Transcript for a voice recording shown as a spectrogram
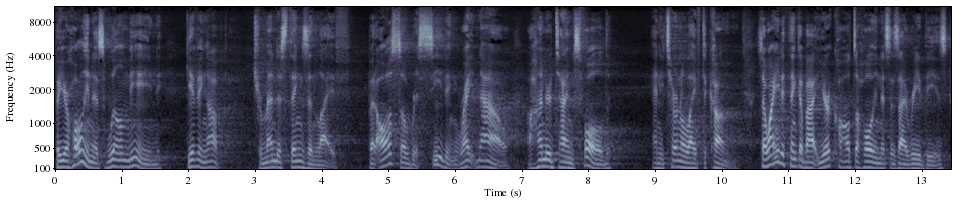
But your holiness will mean giving up tremendous things in life, but also receiving right now a hundred times fold and eternal life to come. So I want you to think about your call to holiness as I read these.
